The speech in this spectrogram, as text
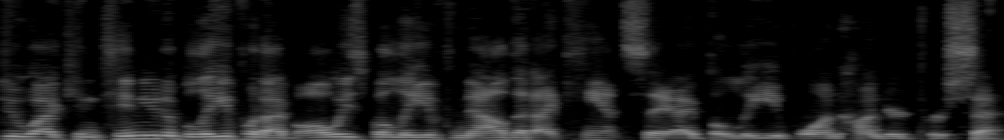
do I continue to believe what I've always believed now that I can't say I believe 100%?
